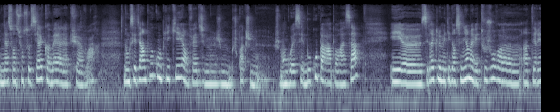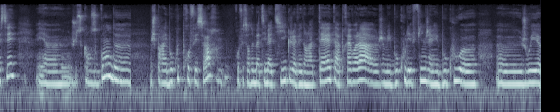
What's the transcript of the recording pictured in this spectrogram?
une ascension sociale comme elle, elle a pu avoir. Donc c'était un peu compliqué en fait. Je, crois que je m'angoissais beaucoup par rapport à ça. Et euh, c'est vrai que le métier d'enseignant m'avait toujours euh, intéressée. Et euh, jusqu'en seconde, je parlais beaucoup de professeurs, professeurs de mathématiques, j'avais dans la tête. Après voilà, j'aimais beaucoup les films, j'aimais beaucoup jouer,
